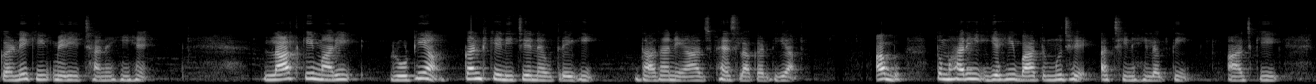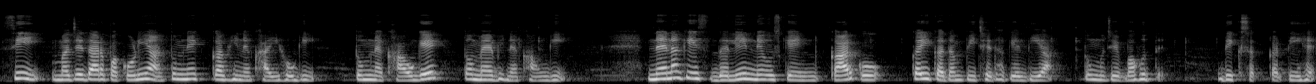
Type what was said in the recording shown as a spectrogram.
करने की मेरी इच्छा नहीं है। लात की मारी रोटियाँ कंठ के नीचे न उतरेगी। दादा ने आज फैसला कर दिया। अब तुम्हारी यही बात मुझे अच्छी नहीं लगती। आज की सी मज़ेदार पकौड़ियाँ तुमने कभी न खाई होगी। तुम न खाओगे तो मैं भी न खाऊँगी। नैना की इस दलील ने उसके इनकार को कई कदम पीछे धकेल दिया। तुम मुझे बहुत दिख सक, करती है।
